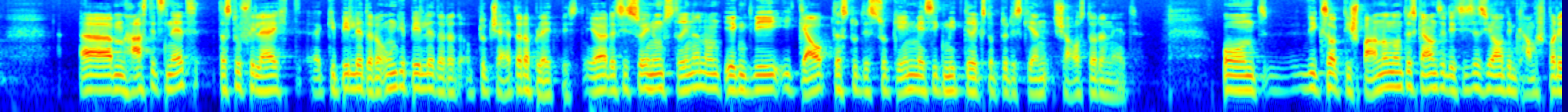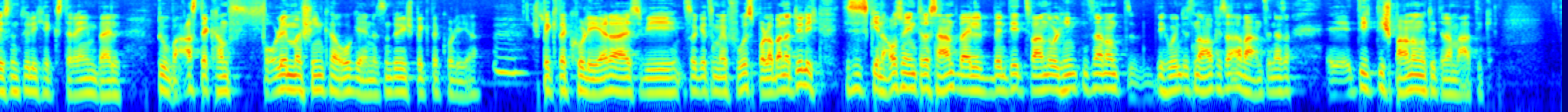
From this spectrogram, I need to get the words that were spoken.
Ähm, heißt jetzt nicht, dass du vielleicht gebildet oder ungebildet oder ob du gescheit oder blöd bist. Ja, das ist so in uns drinnen und irgendwie, ich glaube, dass du das so genmäßig mitkriegst, ob du das gern schaust oder nicht. Und wie gesagt, die Spannung und das Ganze, das ist es ja und im Kampfsport ist natürlich extrem, weil du weißt, der kann volle Maschine K.O. gehen. Das ist natürlich spektakulär. Mhm. Spektakulärer als wie, sag ich jetzt mal, Fußball. Aber natürlich, das ist genauso interessant, weil wenn die 2-0 hinten sind und die holen das noch auf, ist auch ein Wahnsinn. Also äh, die, die Spannung und die Dramatik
